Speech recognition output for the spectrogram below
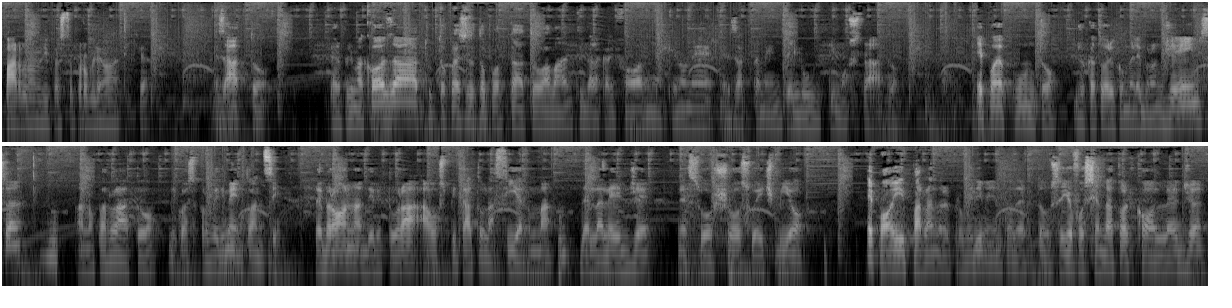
parlano di queste problematiche. Esatto, per prima cosa tutto questo è stato portato avanti dalla California, che non è esattamente l'ultimo stato. E poi appunto giocatori come LeBron James hanno parlato di questo provvedimento, anzi LeBron addirittura ha ospitato la firma della legge nel suo show su HBO. E poi parlando del provvedimento ha detto se io fossi andato al college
